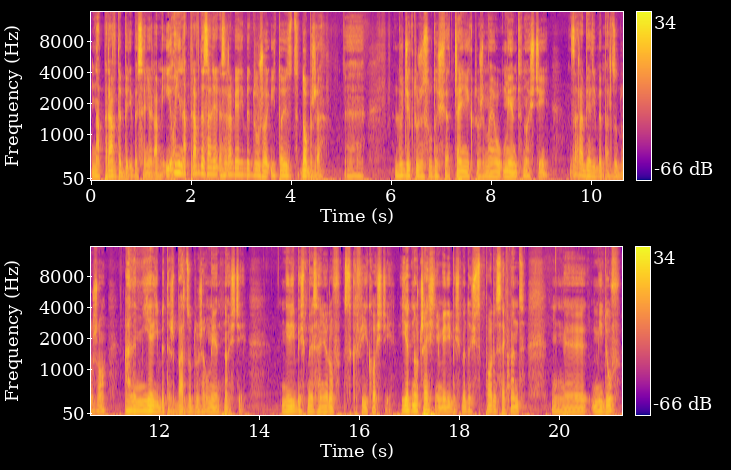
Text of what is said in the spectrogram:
naprawdę byliby seniorami i oni naprawdę zarabialiby dużo i to jest dobrze. E, ludzie, którzy są doświadczeni, którzy mają umiejętności, zarabialiby bardzo dużo, ale mieliby też bardzo duże umiejętności. Mielibyśmy seniorów z krwi i kości. Jednocześnie mielibyśmy dość spory segment e, midów,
